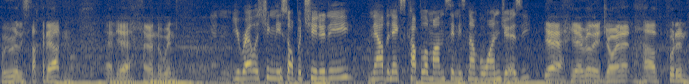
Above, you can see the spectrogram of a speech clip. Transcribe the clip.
we really stuck it out and, and yeah, earned the win. And you're relishing this opportunity now, the next couple of months in this number one jersey. Yeah, yeah, really enjoying it. I've put in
